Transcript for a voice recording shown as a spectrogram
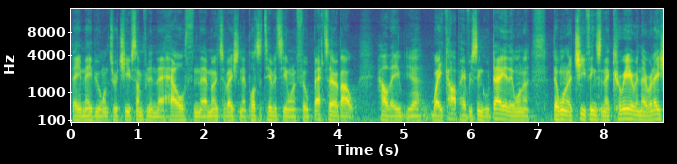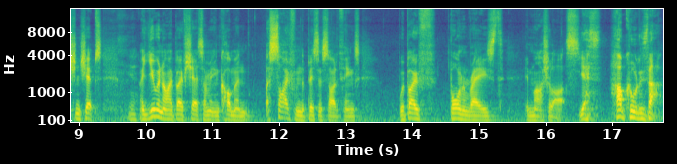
they maybe want to achieve something in their health and their motivation, their positivity, and want to feel better about how they Yeah. wake up every single day. They want to, they want to achieve things in their career, in their relationships. Yeah. You and I both share something in common, aside from the business side of things. We're both born and raised in martial arts. Yes. How cool is that?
